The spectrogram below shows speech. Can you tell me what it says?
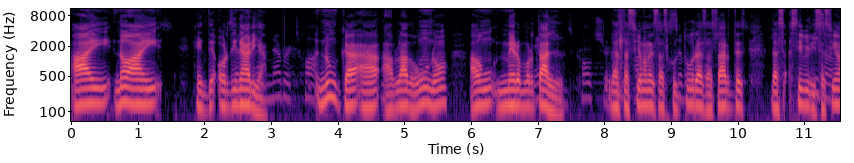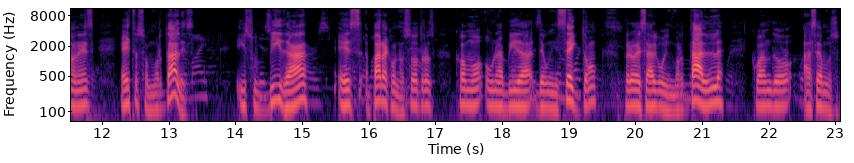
hay, no hay gente ordinaria. Nunca ha hablado uno a un mero mortal las naciones, las culturas, las artes, las civilizaciones, estos son mortales. Y su vida es para con nosotros como una vida de un insecto, pero es algo inmortal cuando hacemos,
